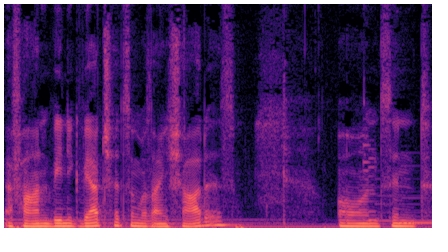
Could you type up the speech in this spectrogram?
erfahren wenig Wertschätzung, was eigentlich schade ist, und sind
